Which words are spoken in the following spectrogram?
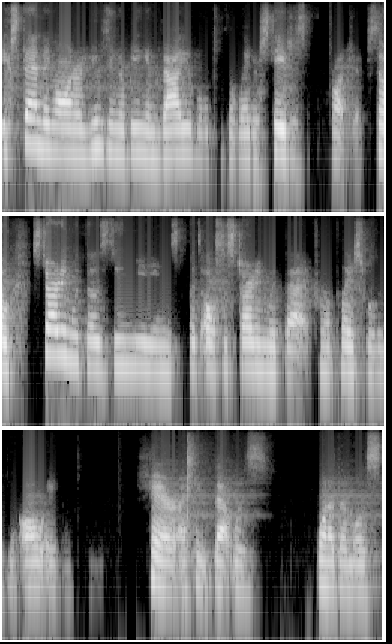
expanding on or using or being invaluable to the later stages of the project. So starting with those Zoom meetings, but also starting with that from a place where we can all able to share, I think that was one of the most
